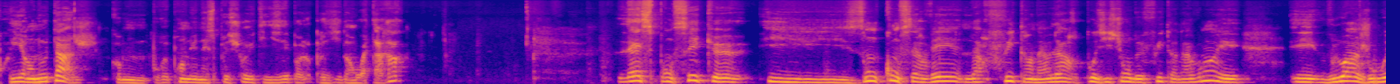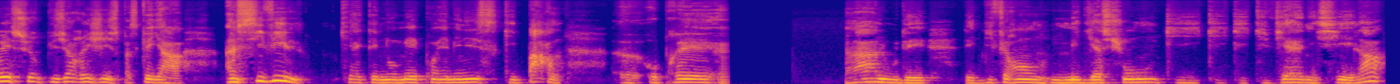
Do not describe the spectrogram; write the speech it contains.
pris en otage, comme pour reprendre une expression utilisée par le président Ouattara, laisse penser qu'ils ont conservé leur, fuite en, leur position de fuite en avant et, vouloir jouer sur plusieurs registres. Parce qu'il y a un civil qui a été nommé Premier ministre qui parle euh, auprès ou des, différentes médiations qui, viennent ici et là,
